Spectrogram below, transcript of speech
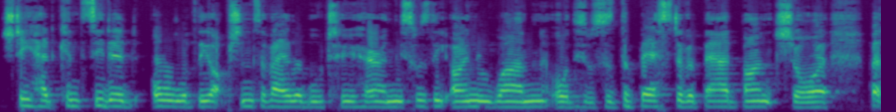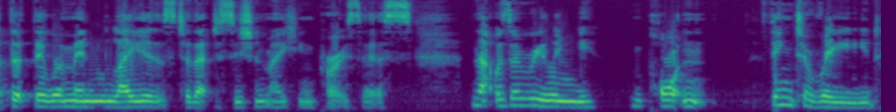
she had considered all of the options available to her and this was the only one or this was the best of a bad bunch or but that there were many layers to that decision making process. And that was a really important thing to read.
